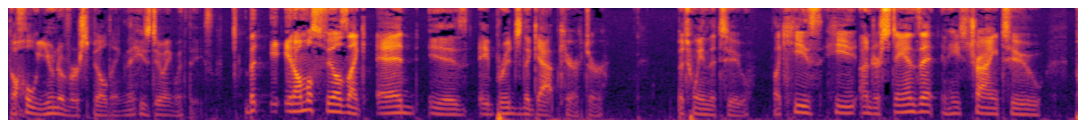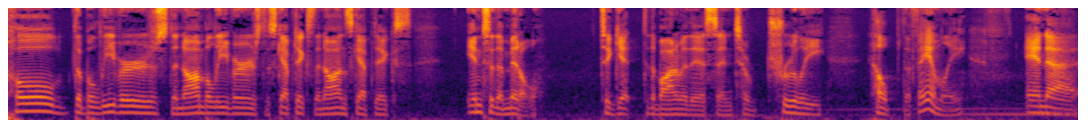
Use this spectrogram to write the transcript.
the whole universe building that he's doing with these but it almost feels like Ed is a bridge the gap character between the two. Like he's he understands it and he's trying to pull the believers, the non-believers, the skeptics, the non-skeptics into the middle to get to the bottom of this and to truly help the family. And uh,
